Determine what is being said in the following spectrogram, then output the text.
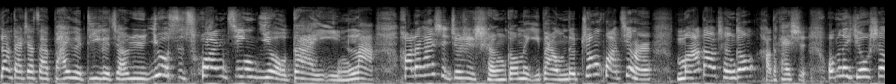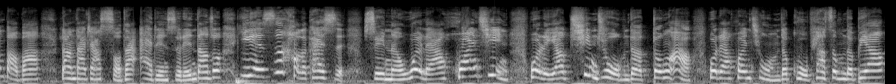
让大家在八月第一个交易日又是穿金又带银啦。好的开始就是成功的一半，我们的中华健儿麻到成功，好的开始，我们的优生宝宝让大家锁在爱莲锁链当中，也是好的开始。所以呢，为了要欢庆，为了要庆祝我们的冬奥，为了要欢庆我们的股票这么的飙，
